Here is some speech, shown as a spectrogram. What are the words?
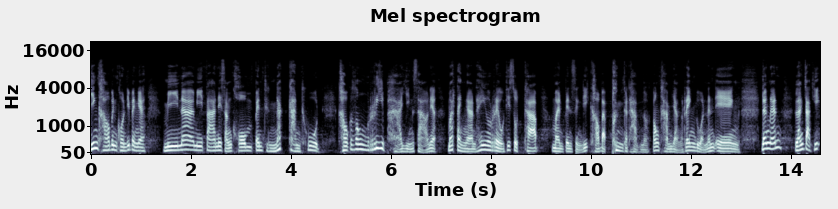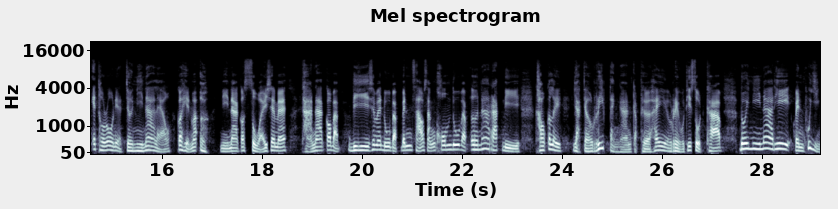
ยิ่งเขาเป็นคนที่เป็นไงมีหน้ามีตาในสังคมเป็นถึงนักการทูตเขาก็ต้องรีบหาหญิงสาวเนี่ยมาแต่งงานให้เร็วที่สุดครับ มันเป็นสิ่งที่เขาแบบพึงกระทำเนาะต้องทำอย่างเร่งด่วนนั่นเอง ดังนั้นหลังจากที่เอโทโรเนี่ยเจอนีน่าแล้วก็เห็นว่าเออ นีนาก็สวยใช่ไหมฐานะก็แบบดีใช่ไหมดูแบบเป็นสาวสังคมดูแบบเออน่ารักดี เขาก็เลยอยากจะรีบแต่งงานกับเธอให้เร็วที่สุดครับ โดยนีนาที่เป็นผู้หญิง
